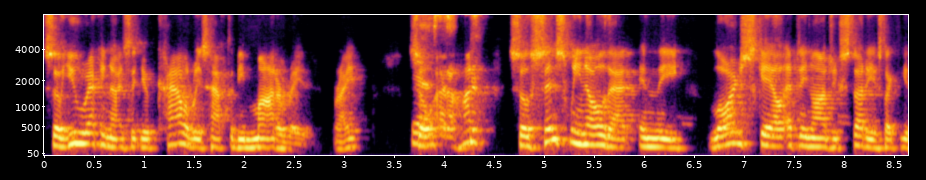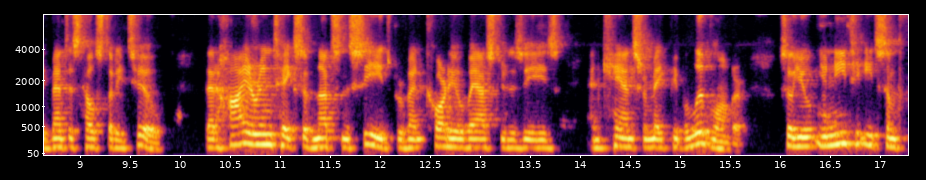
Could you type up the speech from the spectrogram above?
So you recognize that your calories have to be moderated, right? Yes. So at 100, so since we know that in the large scale epidemiologic studies like the Adventist Health Study 2, that higher intakes of nuts and seeds prevent cardiovascular disease and cancer, make people live longer. So you, you need to eat some,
